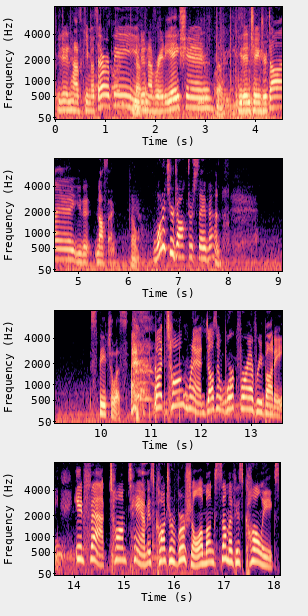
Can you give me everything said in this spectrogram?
You didn't have chemotherapy, you didn't have radiation, No. you didn't change your diet, you didn't, nothing. No. What did your doctor say then? Speechless. But Tong Ren doesn't work for everybody. In fact, Tom Tam is controversial among some of his colleagues.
